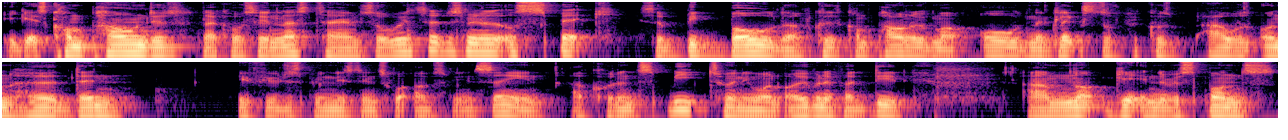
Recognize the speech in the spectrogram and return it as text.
it gets compounded, like I was saying last time. So instead of just being a little speck, it's a big boulder because it's compounded with my old neglect stuff because I was unheard then. If you've just been listening to what I've been saying, I couldn't speak to anyone, or even if I did, I'm not getting the response.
